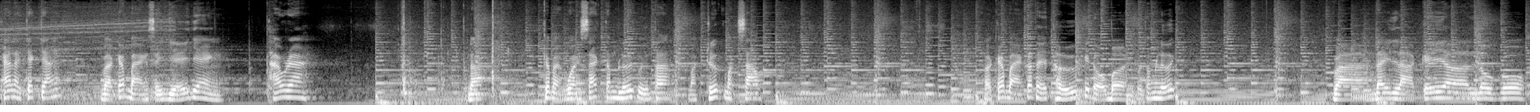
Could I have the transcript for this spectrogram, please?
khá là chắc chắn và các bạn sẽ dễ dàng tháo ra đó các bạn quan sát tấm lưới của chúng ta mặt trước mặt sau. Và các bạn có thể thử cái độ bền của tấm lưới. Và đây là cái ờ, logo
